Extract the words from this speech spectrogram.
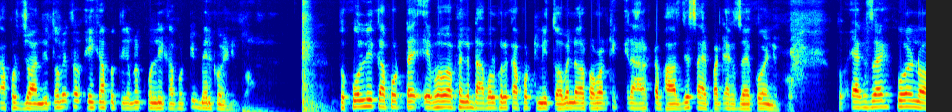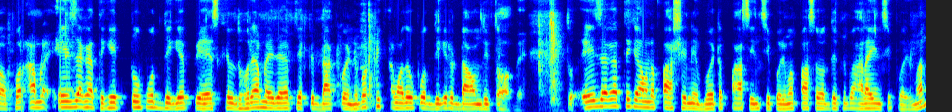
কাপড় জয়েন দিতে হবে। তো এই কাপড় থেকে আমরা কল্লির কাপড়টি বের করে নিব। তো কল্লির কাপড়টা এভাবে আপনাকে ডাবল করে কাপড়টি নিতে হবে। নেওয়ার পর আমরা ঠিক এটা আরেকটা ভাঁজ দিয়ে চার পাট এক জায়গায় করে নিব। তো এক জায়গায় করে নেওয়ার পর আমরা এই জায়গা থেকে একটু উপর দিকে স্কেল ধরে আমরা এই জায়গা থেকে একটি দাগ করে নেব। ঠিক আমাদের উপর দিকে একটু ডাউন দিতে হবে। তো এই জায়গা থেকে আমরা পাশে নেব। এটা পাঁচ ইঞ্চি পরিমাণ, পাঁচের অর্ধেক নেব, আড়াই ইঞ্চি পরিমাণ।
